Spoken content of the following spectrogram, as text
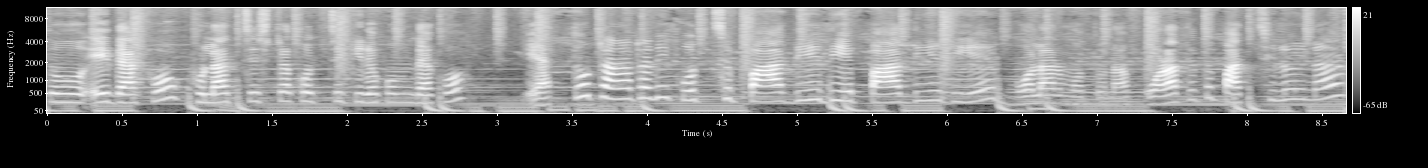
তো এই দেখো, খোলার চেষ্টা করছে কীরকম দেখো। এত টানাটানি করছে, পা দিয়ে দিয়ে, পা দিয়ে দিয়ে, বলার মতো না। পড়াতে তো পাচ্ছিলই না।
